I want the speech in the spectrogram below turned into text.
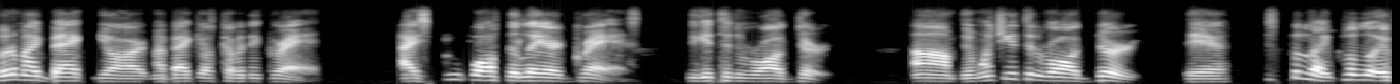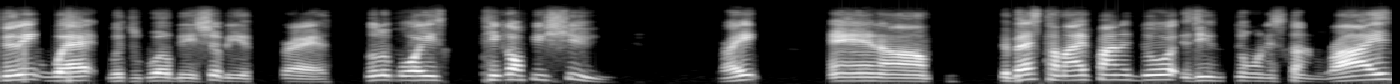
go to my backyard. My backyard's covered in grass. I scoop off the layer of grass to get to the raw dirt. Um, then once you get to the raw dirt, there, put like put if it ain't wet, which will be, it should be grass, little moist. Take off your shoes, right? And um, the best time I find to do it is either during the sunrise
